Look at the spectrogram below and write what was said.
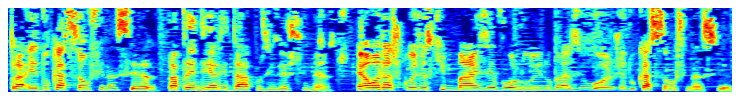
para educação financeira, para aprender a lidar com os investimentos. É uma das coisas que mais evolui no Brasil hoje, educação financeira.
